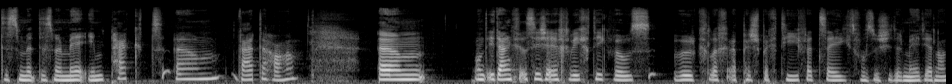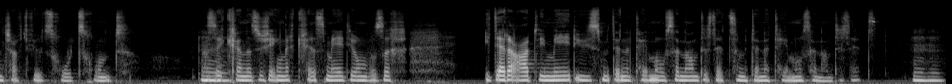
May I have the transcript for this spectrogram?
dass wir, dass wir mehr Impact ähm, werden haben. Ähm, und ich denke, es ist echt wichtig, weil es wirklich eine Perspektive zeigt, die sonst in der Medienlandschaft viel zu kurz kommt. Also mhm. ich kenne sonst eigentlich kein Medium, das sich in der Art, wie wir uns mit diesen Themen auseinandersetzen, mit diesen Themen auseinandersetzt. Mhm.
